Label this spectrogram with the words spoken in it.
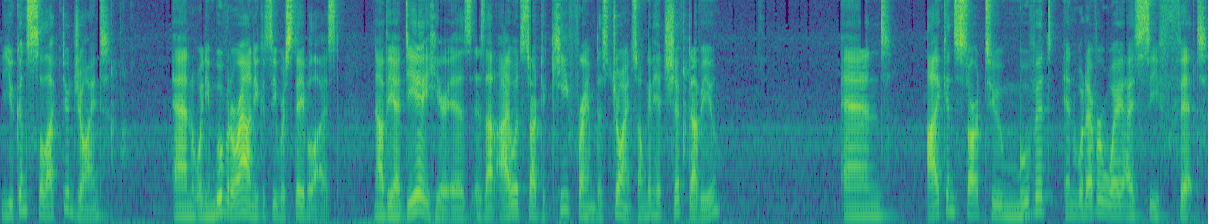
you can select your joint and when you move it around you can see we're stabilized. Now the idea here is, is that I would start to keyframe this joint. So I'm going to hit Shift W and I can start to move it in whatever way I see fit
